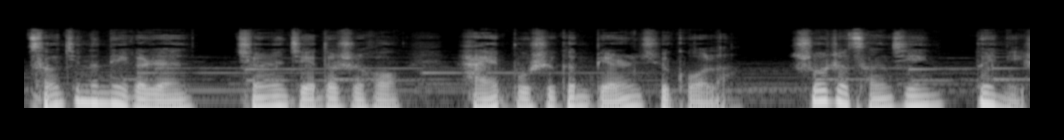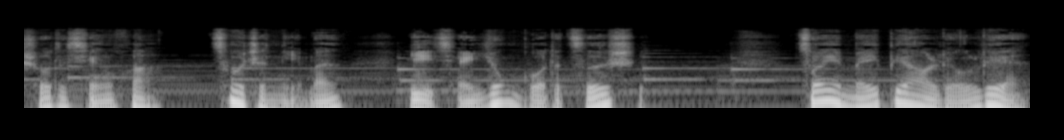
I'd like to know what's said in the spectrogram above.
曾经的那个人，情人节的时候还不是跟别人去过了，说着曾经对你说的情话，做着你们以前用过的姿势，所以没必要留恋，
